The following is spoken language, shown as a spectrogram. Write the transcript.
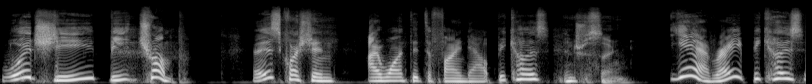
would she beat Trump? Now, this question I wanted to find out because, Interesting. yeah, right? Because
